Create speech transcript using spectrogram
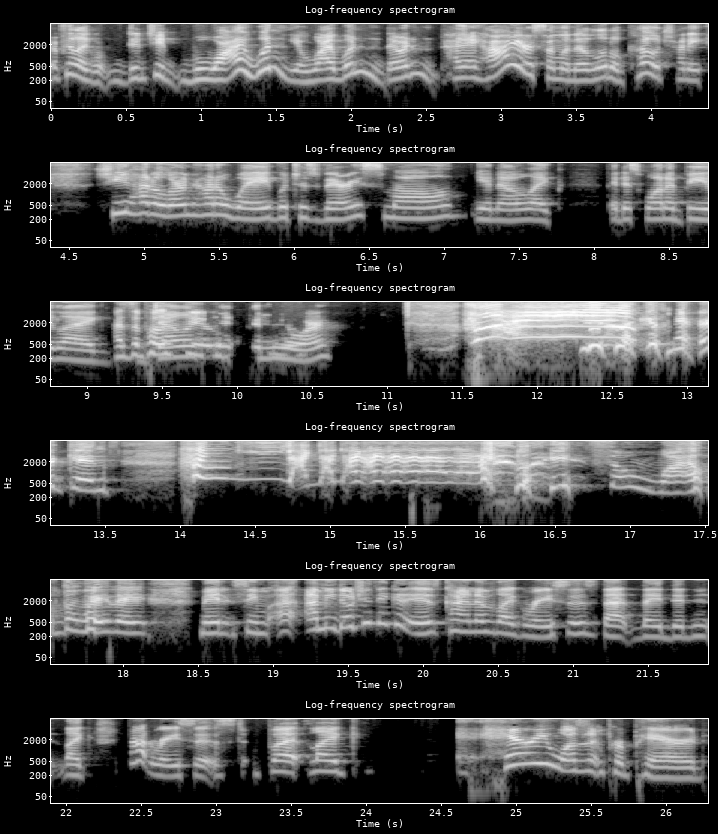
i feel like did she well, why wouldn't you? Why wouldn't they wouldn't they hire someone a little coach honey. She had to learn how to wave which is very small you know like they just want to be like As opposed to- demure like Americans. like, it's so wild the way they made it seem. I, I mean, don't you think it is kind of like racist that they didn't like not racist, but like Harry wasn't prepared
